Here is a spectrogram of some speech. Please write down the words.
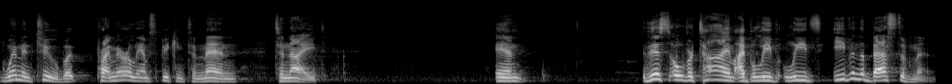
women too, but primarily I'm speaking to men tonight. And this, over time, I believe, leads even the best of men,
